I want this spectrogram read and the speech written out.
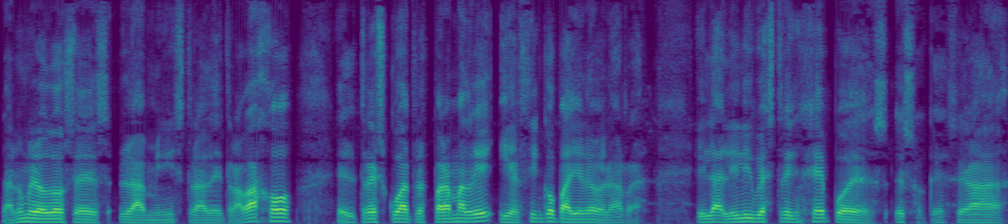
la número dos es la ministra de Trabajo, el 3-4 es para Madrid y el 5 para Lleno Belarra. Y la Lili Bestringe, pues eso, que será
